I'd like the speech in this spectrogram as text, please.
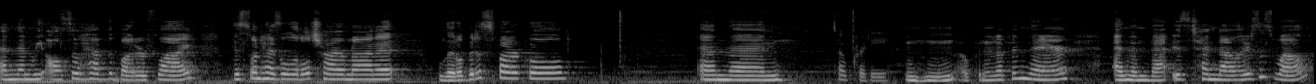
And then we also have the butterfly. This one has a little charm on it, a little bit of sparkle. And then So pretty. Mm-hmm. open it up in there. And then that is $10 as well.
